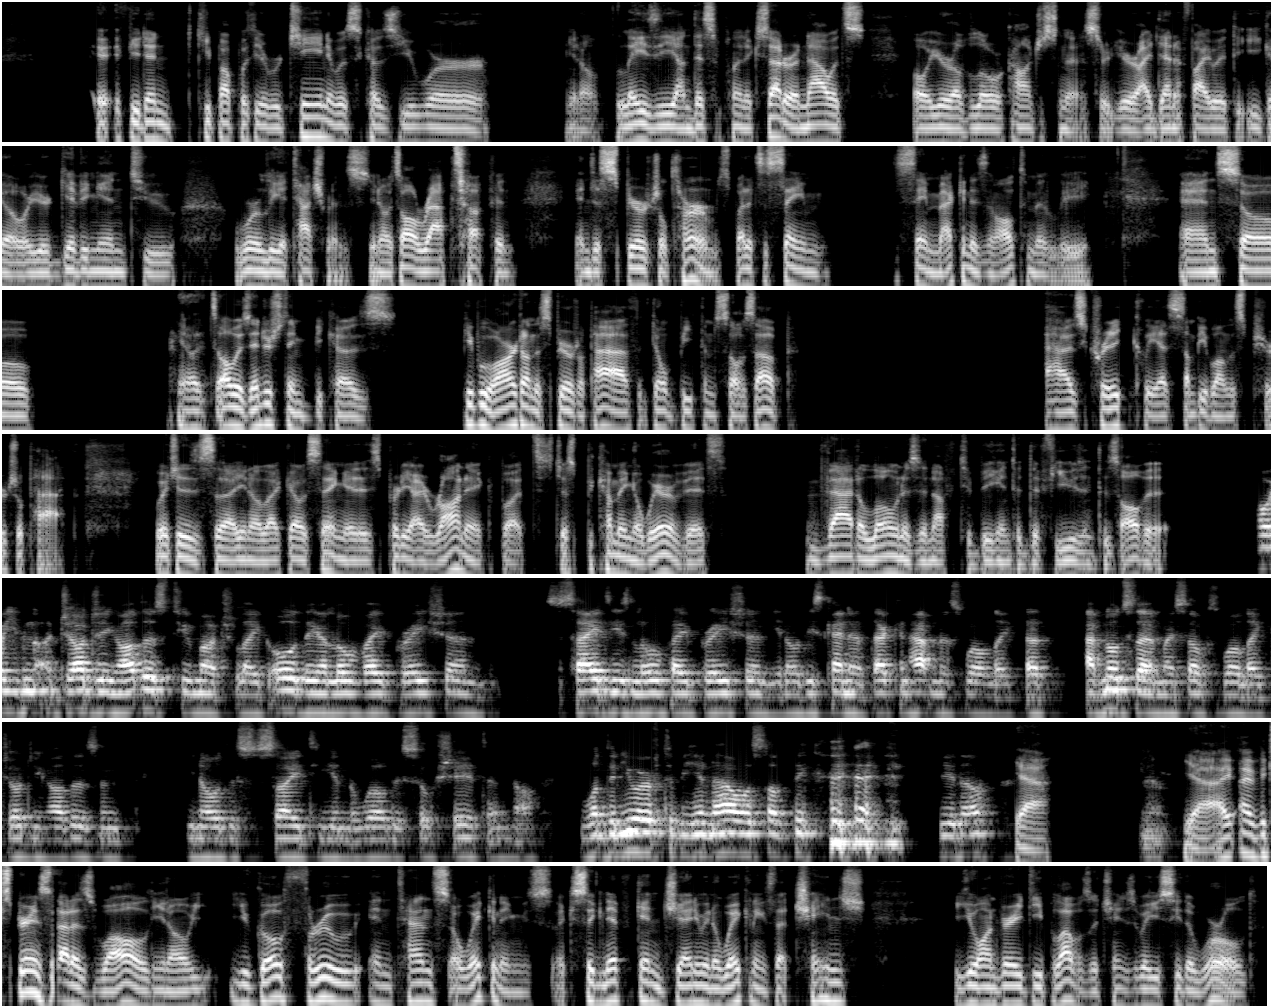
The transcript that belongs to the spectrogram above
if you didn't keep up with your routine, it was because you were, you know, lazy, undisciplined, etc. Now it's, oh, you're of lower consciousness, or you're identified with the ego, or you're giving in to worldly attachments. You know, it's all wrapped up in in just spiritual terms, but it's the same same mechanism ultimately. And so you know, it's always interesting because people who aren't on the spiritual path don't beat themselves up as critically as some people on the spiritual path, which is, uh, you know, like I was saying, it is pretty ironic, but just becoming aware of it, that alone is enough to begin to diffuse and dissolve it. Or even judging others too much, like, oh, they are low vibration, society is low vibration, you know, these kind of, that can happen as well. Like that, I've noticed that myself as well, like judging others and you know the society and the world is so shit and uh, want the new earth to be here now or something, you know? Yeah. Yeah. Yeah, I, I've experienced that as well. You know, you go through intense awakenings, like significant, genuine awakenings that change you on very deep levels. It changes the way you see the world.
